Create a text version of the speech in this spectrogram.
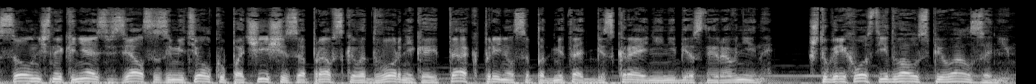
Солнечный князь взялся за метелку почище заправского дворника и так принялся подметать бескрайние небесные равнины, что Горехвост едва успевал за ним.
